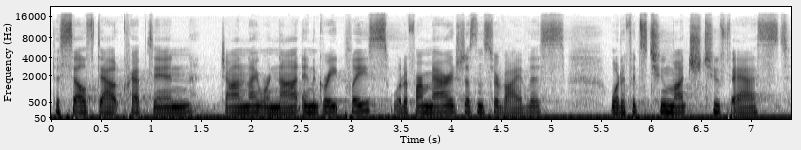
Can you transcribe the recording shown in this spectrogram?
The self doubt crept in. John and I were not in a great place. What if our marriage doesn't survive this? What if it's too much, too fast?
